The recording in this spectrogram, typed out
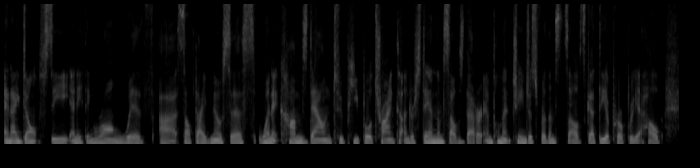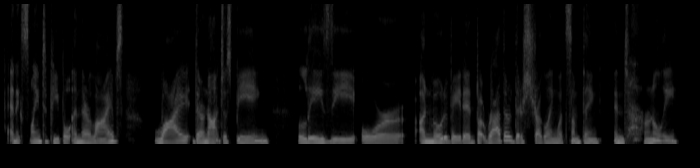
And I don't see anything wrong with uh, self diagnosis when it comes down to people trying to understand themselves better, implement changes for themselves, get the appropriate help, and explain to people in their lives why they're not just being lazy or unmotivated, but rather they're struggling with something internally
